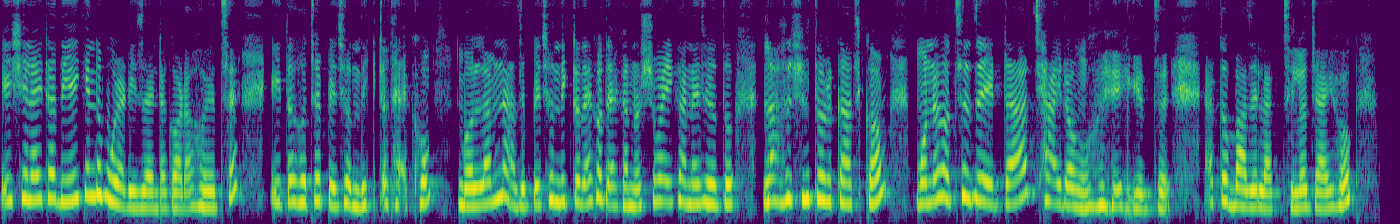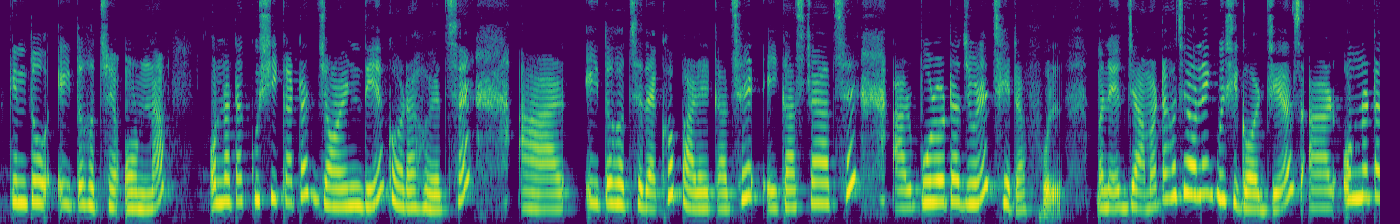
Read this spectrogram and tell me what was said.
এই সেলাইটা দিয়েই কিন্তু পুরো ডিজাইনটা করা হয়েছে। এই তো হচ্ছে পেছন দিকটা দেখো। বললাম না যে পেছন দিকটা দেখো, দেখানোর সময় এখানে যেহেতু লাল সুতোর কাজ কম, মনে হচ্ছে যে এটা ছাই রং হয়ে গেছে। এত বাজে লাগছিল, যাই হোক। কিন্তু এই তো হচ্ছে ওড়না। ওড়নাটা কুশি কাটা জয়েন্ট দিয়ে করা হয়েছে। আর এই তো হচ্ছে দেখো, পাড়ের কাছে এই কাজটা আছে। আর পুরোটা জুড়ে ছেটা ফুল। মানে জামাটা হচ্ছে অনেক বেশি গর্জিয়াস আর ওড়নাটা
